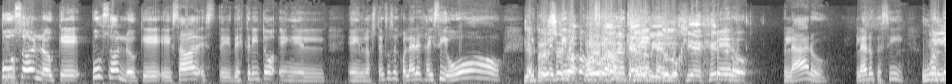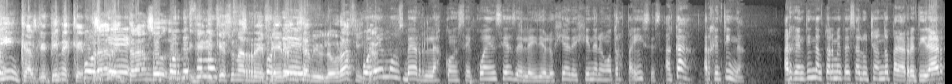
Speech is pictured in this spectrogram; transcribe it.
puso lo que puso lo que estaba este, descrito en el en los textos escolares, ahí sí, oh, Ya, el pero eso es colectivo la prueba de que hay una ideología de género. Pero, claro, claro que sí. Un Porque- link al que tienes que entrar porque- entrando, porque que- somos- que es una referencia bibliográfica. Podemos ver las consecuencias de la ideología de género en otros países. Acá, Argentina. Argentina actualmente está luchando para retirar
